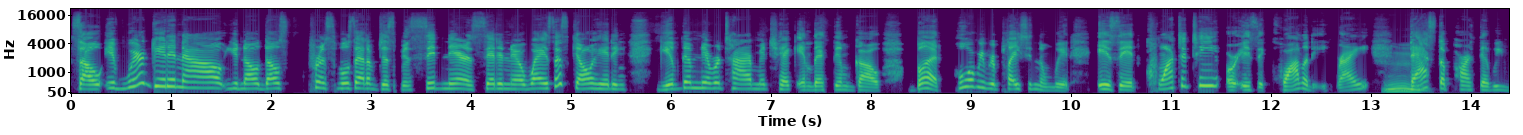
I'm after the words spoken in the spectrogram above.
So if we're getting out, you know, those principals that have just been sitting there and set in their ways, let's go ahead and give them their retirement check and let them go. But who are we replacing them with? Is it quantity or is it quality, right? Mm. That's the part that we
